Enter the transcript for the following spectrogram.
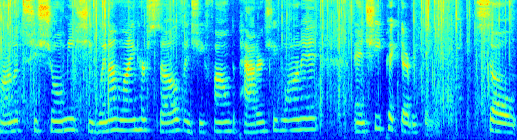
wanted to show me, she went online herself and she found the pattern she wanted and she picked everything. So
